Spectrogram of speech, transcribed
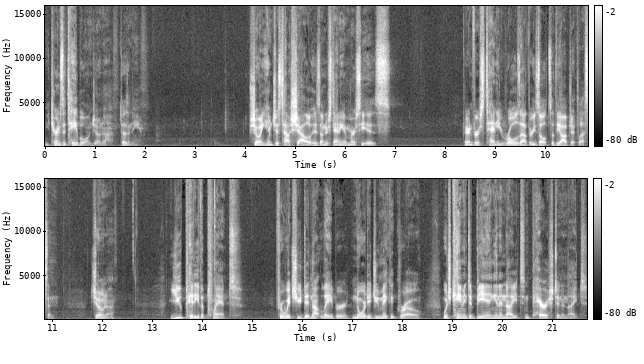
he turns the table on Jonah, doesn't he? Showing him just how shallow his understanding of mercy is. There in verse 10, he rolls out the results of the object lesson. Jonah, you pity the plant for which you did not labor, nor did you make it grow, which came into being in a night and perished in a night.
